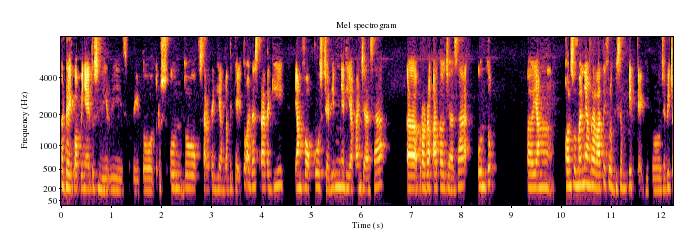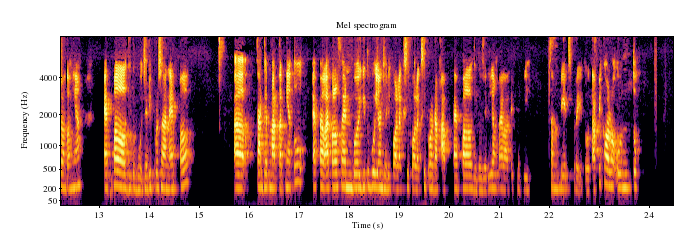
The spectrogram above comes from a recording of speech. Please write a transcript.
kedai kopinya itu sendiri seperti itu. Terus untuk strategi yang ketiga itu ada strategi yang fokus, jadi menyediakan jasa uh, produk atau jasa untuk uh, yang konsumen yang relatif lebih sempit kayak gitu. Jadi contohnya Apple gitu bu. Jadi perusahaan Apple uh, target marketnya tuh Apple Apple fanboy gitu bu, yang jadi koleksi-koleksi produk Apple gitu. Jadi yang relatif lebih sempit seperti itu. Tapi kalau untuk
